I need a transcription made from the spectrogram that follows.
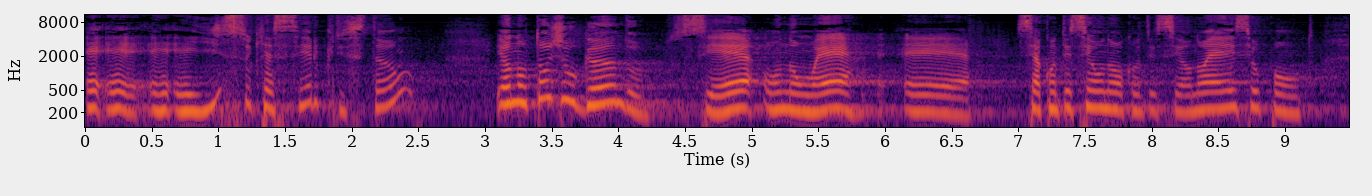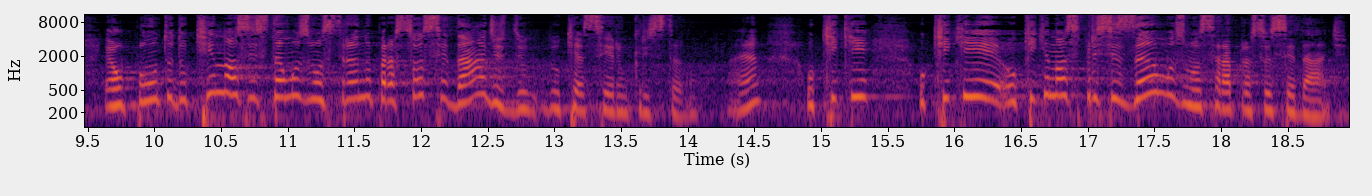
É, é, é, é isso que é ser cristão? Eu não estou julgando se é ou não é, é, se aconteceu ou não aconteceu, não é esse o ponto. É o ponto do que nós estamos mostrando para a sociedade do, do, que é ser um cristão. Né? O, que, que, o, que, que, o que, que nós precisamos mostrar para a sociedade.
